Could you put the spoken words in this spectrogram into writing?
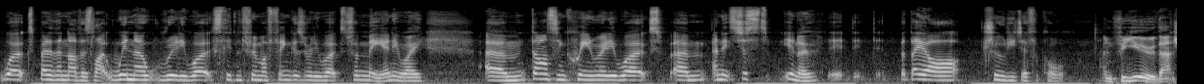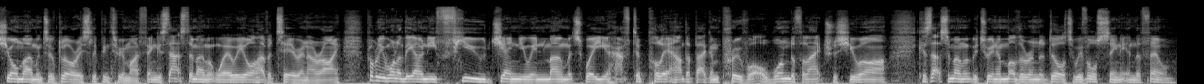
works better than others. Like Winner really works. Slipping Through My Fingers really works for me, anyway. Um, Dancing Queen really works. Um, and it's just, you know, it, it, but they are truly difficult. And for you, that's your moment of glory slipping through my fingers. That's the moment where we all have a tear in our eye. Probably one of the only few genuine moments where you have to pull it out of the bag and prove what a wonderful actress you are. Because that's a moment between a mother and a daughter. We've all seen it in the film.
